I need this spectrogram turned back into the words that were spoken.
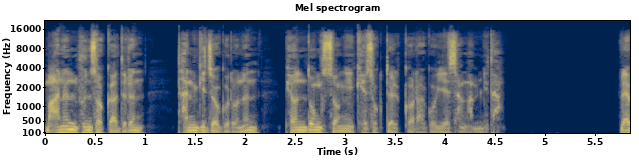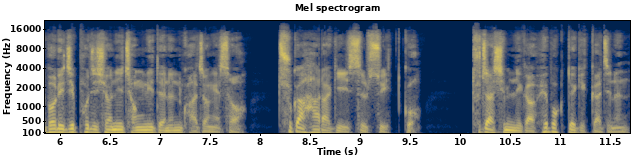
많은 분석가들은 단기적으로는 변동성이 계속될 거라고 예상합니다. 레버리지 포지션이 정리되는 과정에서 추가 하락이 있을 수 있고 투자 심리가 회복되기까지는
